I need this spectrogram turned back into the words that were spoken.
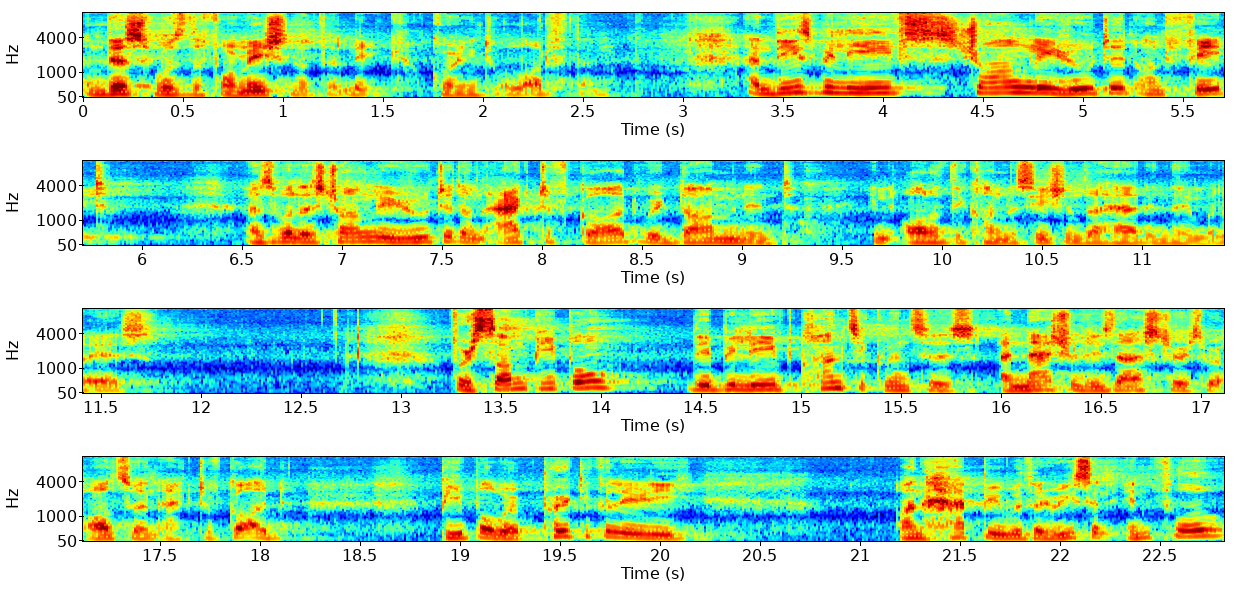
And this was the formation of the lake, according to a lot of them. And these beliefs, strongly rooted on fate, as well as strongly rooted on act of God, were dominant in all of the conversations I had in the Himalayas. For some people, they believed consequences and natural disasters were also an act of God. People were particularly unhappy with the recent inflow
